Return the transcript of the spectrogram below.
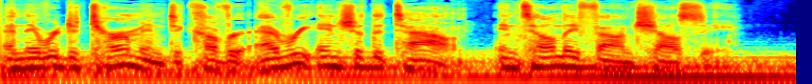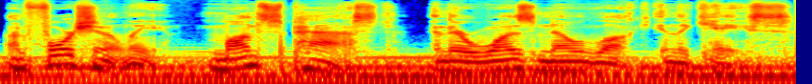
And they were determined to cover every inch of the town until they found Chelsea. Unfortunately, months passed and there was no luck in the case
